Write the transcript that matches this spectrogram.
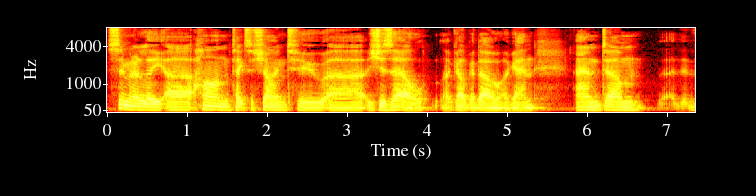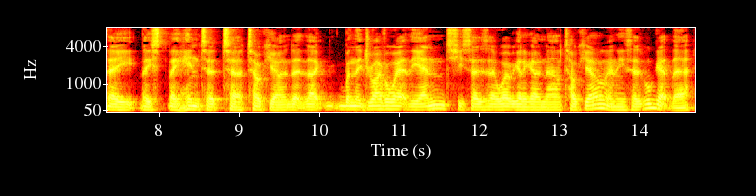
Similarly, uh, Han takes a shine to uh, Gisele uh, Gal Gadot again, and um, they they they hint at uh, Tokyo, and that, like when they drive away at the end, she says, uh, "Where are we going to go now? Tokyo?" And he says, "We'll get there."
